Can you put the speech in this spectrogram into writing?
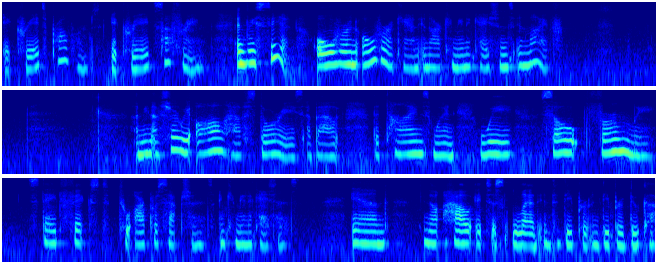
it creates problems, it creates suffering. And we see it over and over again in our communications in life. I mean, I'm sure we all have stories about the times when we so firmly stayed fixed to our perceptions and communications. And you know, how it just led into deeper and deeper dukkha.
